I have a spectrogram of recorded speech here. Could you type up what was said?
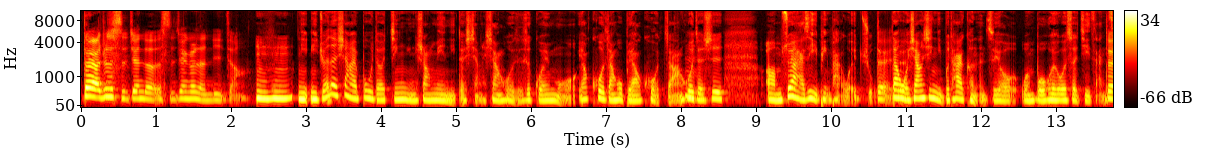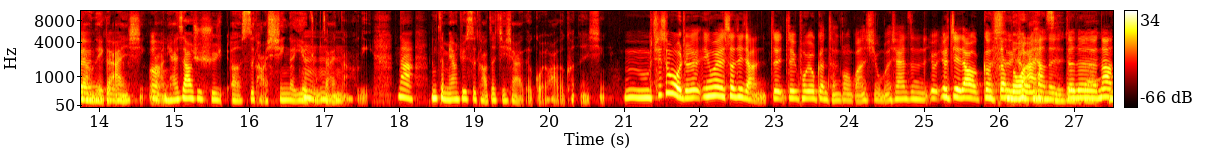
对啊，就是时间的时间跟人力这样。嗯哼，你你觉得下一步的经营上面，你的想象或者是规模要扩张或不要扩张，或者是？嗯，虽然还是以品牌为主，对，但我相信你不太可能只有文博会或设计展这样的一个案型嘛，你还是要去去呃思考新的业主在哪里。嗯嗯嗯，那你怎么样去思考这接下来的规划的可能性？嗯，其实我觉得，因为设计展这这一波又更成功的关系，我们现在真的又又接到各式各样的，对对对，对，那。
